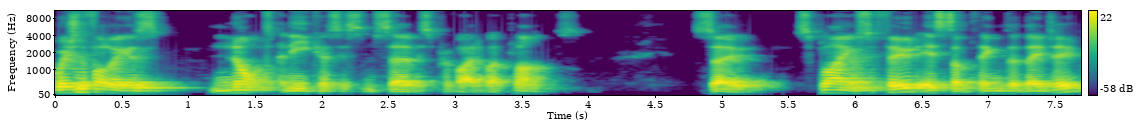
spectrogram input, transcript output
Which of the following is not an ecosystem service provided by plants? So, supplying us with food is something that they do.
